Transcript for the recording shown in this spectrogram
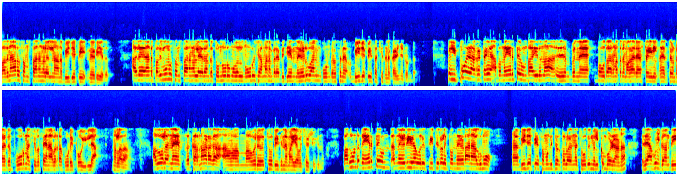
പതിനാറ് സംസ്ഥാനങ്ങളിൽ നിന്നാണ് ബി ജെ പി നേടിയത്. അതിൽ ഏതാണ്ട് പതിമൂന്ന് സംസ്ഥാനങ്ങളിൽ ഏതാണ്ട് തൊണ്ണൂറ് മുതൽ നൂറ് ശതമാനം വരെ വിജയം നേടുവാനും കോൺഗ്രസിന് ബി ജെ പി സഖ്യത്തിന് കഴിഞ്ഞിട്ടുണ്ട്. അപ്പൊ ഇപ്പോഴാകട്ടെ അപ്പൊ നേരത്തെ ഉണ്ടായിരുന്ന പിന്നെ ഇപ്പൊ ഉദാഹരണത്തിന് മഹാരാഷ്ട്രയിൽ നേരത്തെ ഉണ്ടായിരുന്ന പൂർണ ശിവസേന അവരുടെ കൂടെ ഇപ്പോ ഇല്ല എന്നുള്ളതാണ്. അതുപോലെ തന്നെ കർണാടക ഒരു ചോദ്യചിഹ്നമായി അവശേഷിക്കുന്നു. അപ്പൊ അതുകൊണ്ട് നേരത്തെ നേടിയ ഒരു സീറ്റുകൾ ഇപ്പം നേടാനാകുമോ? ബി ജെ പിയെ സംബന്ധിച്ചിടത്തോളം എന്ന ചോദ്യം നിൽക്കുമ്പോഴാണ് രാഹുൽ ഗാന്ധി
